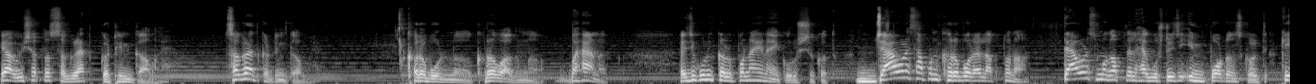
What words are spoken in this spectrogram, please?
हे आयुष्यातलं सगळ्यात कठीण काम आहे. सगळ्यात कठीण काम आहे. खरं बोलणं खरं वागणं भयानक याची कोणी कल्पनाही नाही करू शकत. ज्यावेळेस आपण खरं बोलायला लागतो ना त्यावेळेस मग आपल्याला ह्या गोष्टीची इम्पॉर्टन्स कळते. की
